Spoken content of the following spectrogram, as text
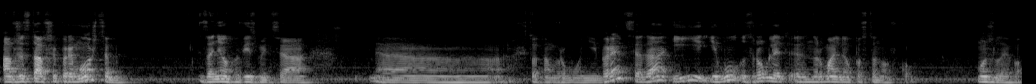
А вже ставши переможцем, за нього візьметься хто там в Румунії береться, да, і йому зроблять нормальну постановку. Можливо.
